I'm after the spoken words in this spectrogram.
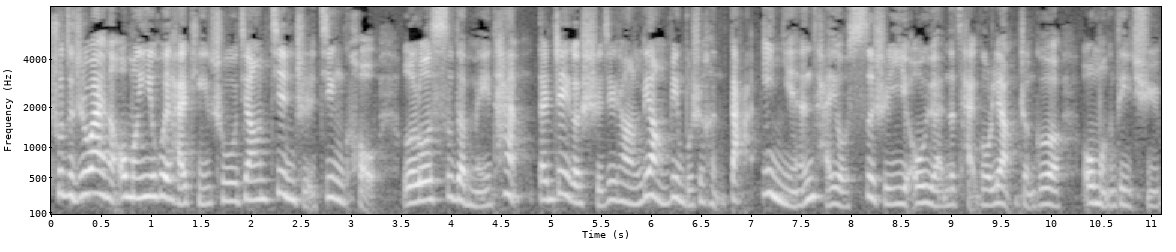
除此之外呢，欧盟议会还提出将禁止进口俄罗斯的煤炭，但这个实际上量并不是很大，一年才有四十亿欧元的采购量，整个欧盟地区。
